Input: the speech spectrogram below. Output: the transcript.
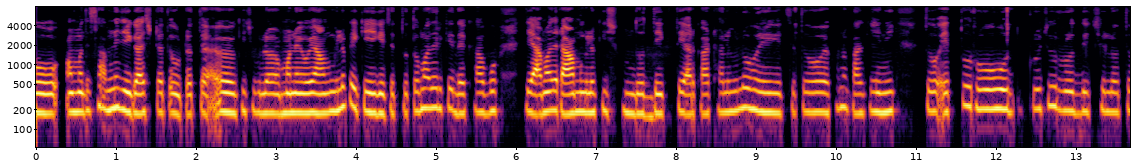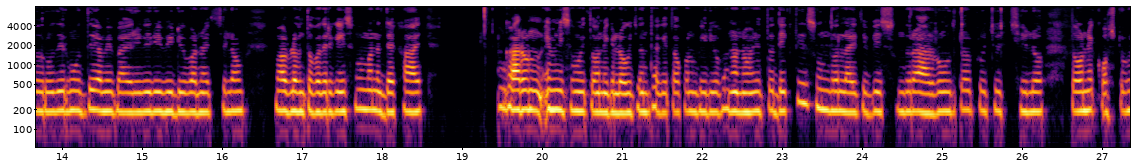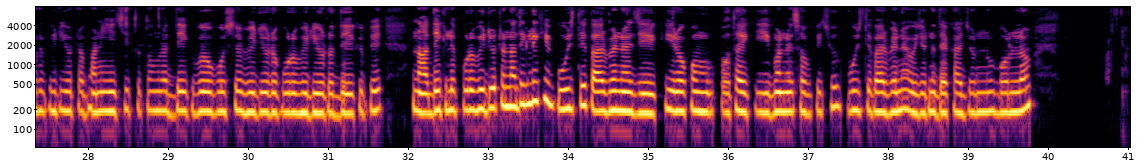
আমাদের সামনে যে গাছটা তো ওটাতে কিছুগুলো মানে ওই আমগুলো পেকে গেছে। তো তোমাদেরকে দেখাবো যে আমাদের আমগুলো কি সুন্দর দেখতে আর কাঁঠালগুলো হয়ে গেছে তো এখনও পাকেনি তো এত রোদ, প্রচুর রোদ দিচ্ছিল তো রোদের মধ্যে আমি বাইরে বেরিয়ে ভিডিও বানাচ্ছিলাম। ভাবলাম তোমাদেরকে এই সময় মানে দেখায় কারণ এমনি সময় তো অনেক লোকজন থাকে, তখন ভিডিও বানানো হয়নি তো দেখতে সুন্দর লাগছে, বেশ সুন্দর। আর রোদটাও প্রচুর ছিল, তো অনেক কষ্ট করে ভিডিওটা বানিয়েছি। তো তোমরা দেখবে অবশ্যই ভিডিওটা, পুরো ভিডিওটা দেখবে। না দেখলে, পুরো ভিডিওটা না দেখলে কি বুঝতে পারবে না যে কীরকম, কোথায় কী মানে সব কিছু বুঝতে পারবে না। ওই জন্য দেখার জন্য বললাম।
